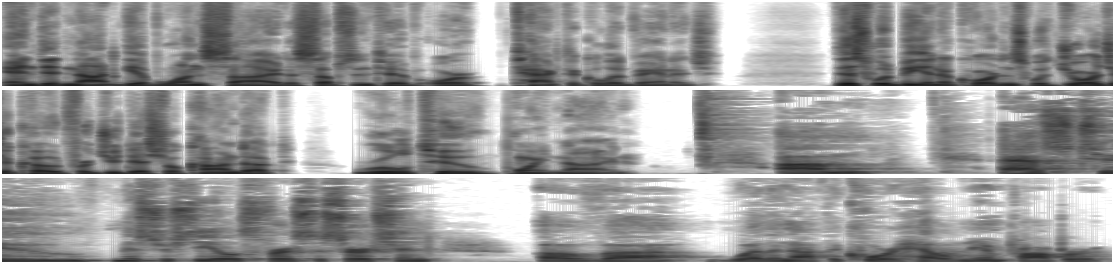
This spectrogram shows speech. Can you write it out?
and did not give one side a substantive or tactical advantage. This would be in accordance with Georgia Code for Judicial Conduct, Rule 2.9. Um, as to Mr. Steel's first assertion of uh, whether or not the court held an improper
